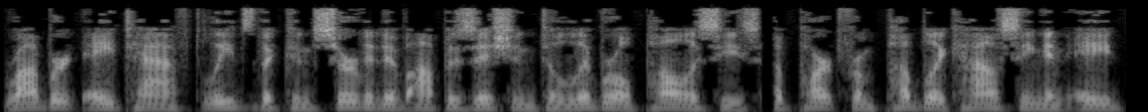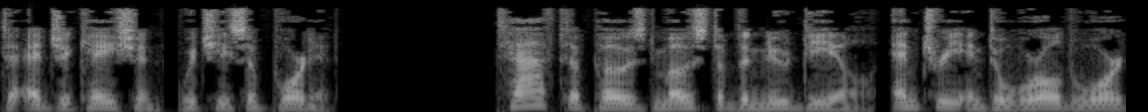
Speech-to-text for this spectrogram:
Robert A. Taft leads the conservative opposition to liberal policies apart from public housing and aid to education, which he supported. Taft opposed most of the New Deal, entry into World War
